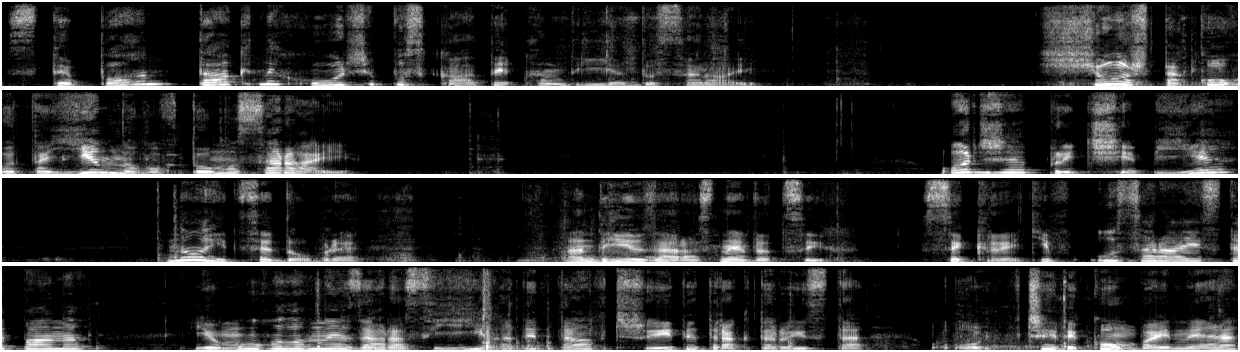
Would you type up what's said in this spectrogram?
Степан так не хоче пускати Андрія до сараю. Що ж такого таємного в тому сараї? Отже, причеп є, ну і це добре. Андрію зараз не до цих секретів у сараї Степана. Йому головне зараз їхати та вчити тракториста, ой, вчити комбайнера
